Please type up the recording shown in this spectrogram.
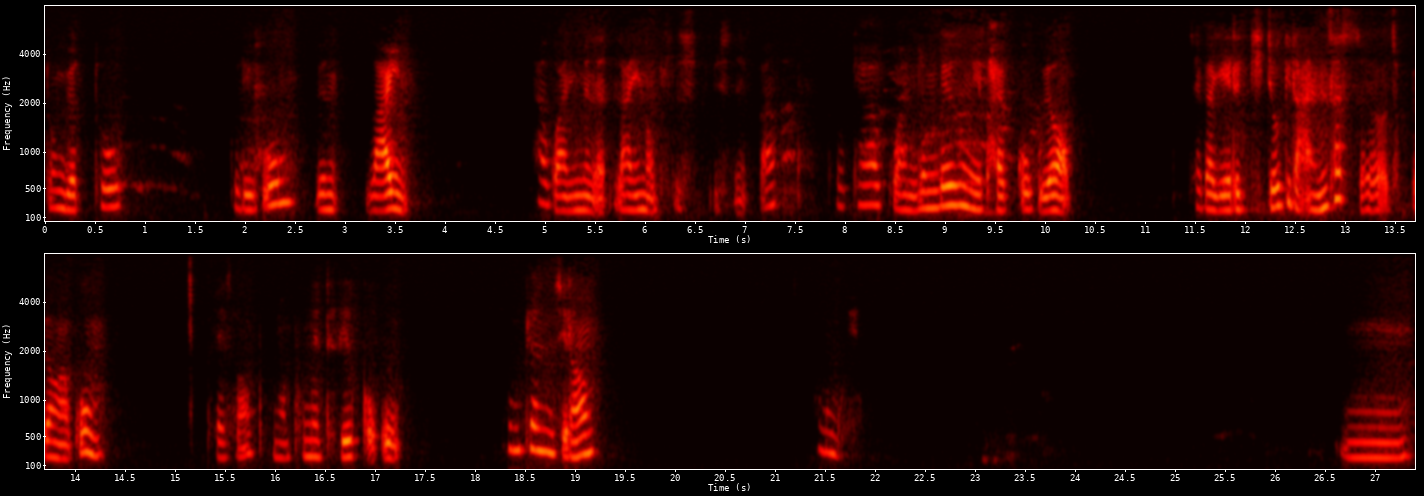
동 몇 호? 그리고 라인 하고 아니면 라인 없을 수도 있으니까 그렇게 하고 안전 배송이 갈 거고요. 제가 얘를 기저귀를 안 샀어요. 젖병하고 그래서 그냥 보내드릴 거고 손편지랑 하는 거예요. 음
